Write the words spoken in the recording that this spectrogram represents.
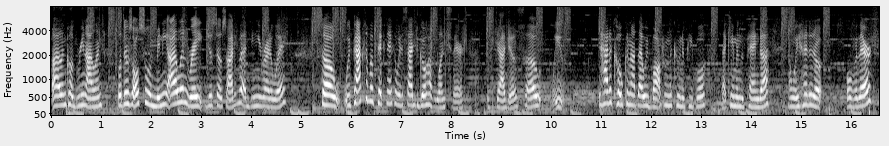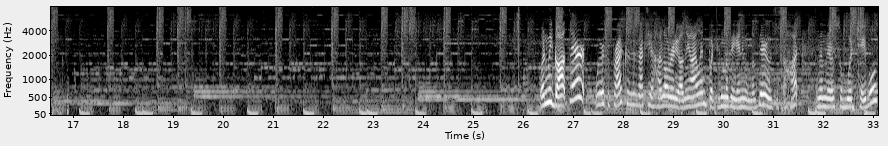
island called Green Island. But there's also a mini island right just outside of it, a dinghy right away. So we packed up a picnic and we decided to go have lunch there with Jajo. So we had a coconut that we bought from the Kuna people that came in the panga, and we headed over there. When we got there, we were surprised because there's actually a hut already on the island, but didn't look like anyone lived there. It was just a hut, and then there were some wood tables.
